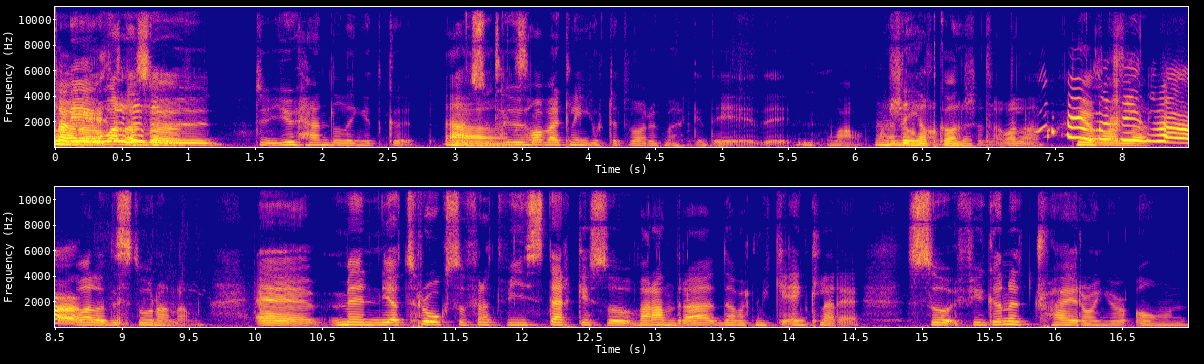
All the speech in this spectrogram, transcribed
Nej walla du, du, you handling it good. Ja, alltså, du har verkligen gjort ett varumärke. Det, det, wow. det är helt galet. Walla, det är stora namn. Eh, men jag tror också för att vi stärker så varandra, det har varit mycket enklare. Så if you're gonna try it on your own,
